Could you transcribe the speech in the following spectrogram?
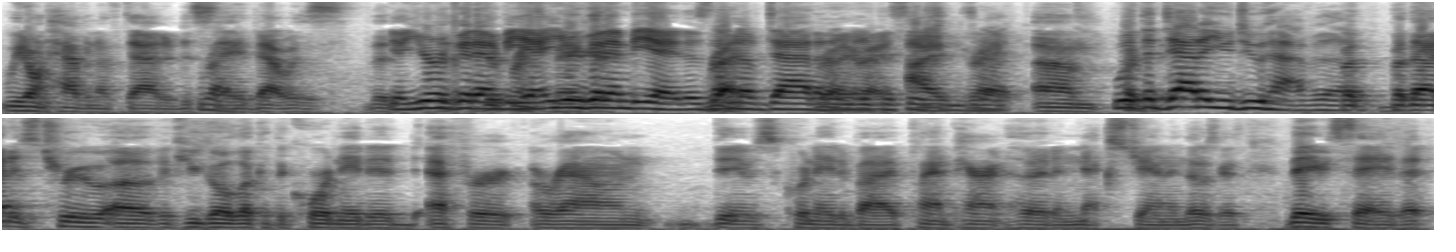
we don't have enough data to say right. that was the yeah you're a good MBA you're a good MBA there's right. not enough data right, to make decisions I, right. Um, with the data you do have uh, but but that is true of if you go look at the coordinated effort around it was coordinated by Planned Parenthood and NextGen and those guys they say that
